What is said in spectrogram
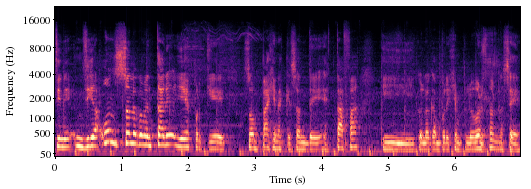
tiene ni siquiera un solo comentario, y es porque son páginas que son de estafa y colocan, por ejemplo, no, no sé,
